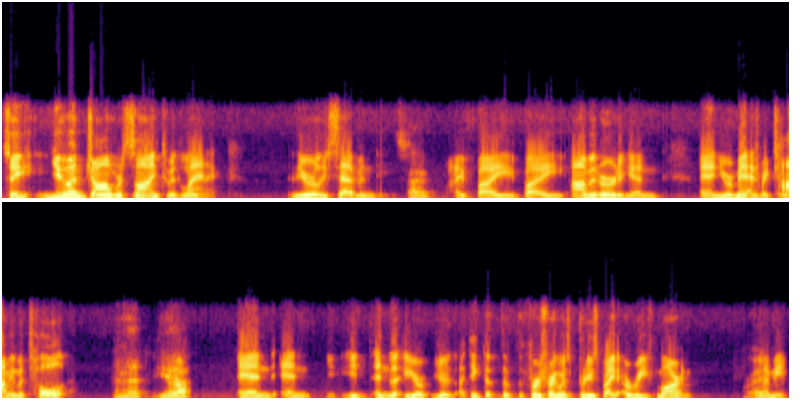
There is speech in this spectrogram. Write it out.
So you and John were signed to Atlantic in the early '70s right. by, by by Ahmet Ertegun, and you were managed by Tommy Mottola Uh-huh. Yeah and and and the, your your I think the, the, the first record was produced by Arif Mardin. Right. I mean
